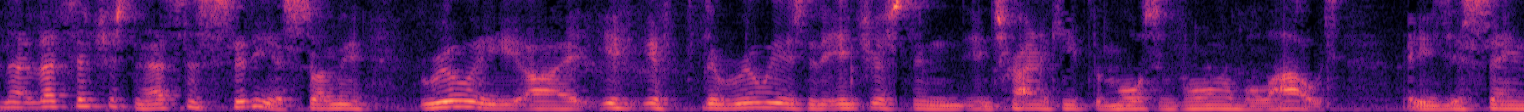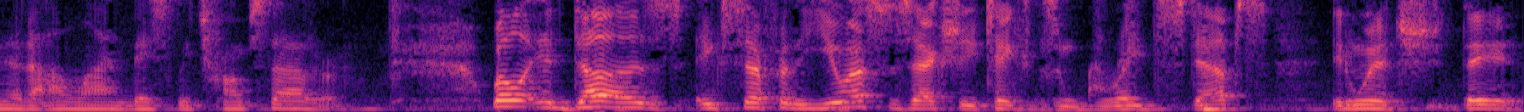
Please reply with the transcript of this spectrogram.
that's interesting. That's insidious. So I mean, really, uh, if, if there really is an interest in, in trying to keep the most vulnerable out, are you just saying that online basically trumps that, or Well, it does, except for the U.S. has actually taken some great steps in which they,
